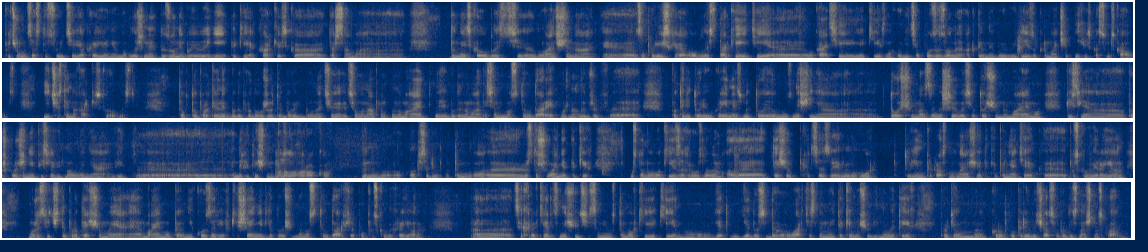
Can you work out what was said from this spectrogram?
Причому це стосується як районів наближених до зони бойових дій, такі як Харківська, та ж сама Донецька область, е, Луганщина, е, Запорізька область, так і ті е, локації, які знаходяться поза зоною активних бойових дій, зокрема Чернігівська, Сумська область і частина Харківської області. Тобто противник буде продовжувати боротьбу на цьому напрямку, намагає буде намагатися наносити удари як можна глибше в е, по території України з метою ну знищення е, того, що в нас залишилося, то що ми маємо після пошкодження, після відновлення від е, енергетичної Минулого року. минулого року. Абсолютно тому е, розташування таких установок є загрозливим, але те, що про це заявив ГУР, тобто він прекрасно знає, що є таке поняття як е, пусковий район. Може свідчити про те, що ми е, маємо певні козирі в кишені для того, щоб наносити удар вже по пускових районах е, цих ракет, знищуючи самі установки, які ну є, є досить дороговартісними і такими, що відновити їх протягом короткого періоду часу буде значно складно.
